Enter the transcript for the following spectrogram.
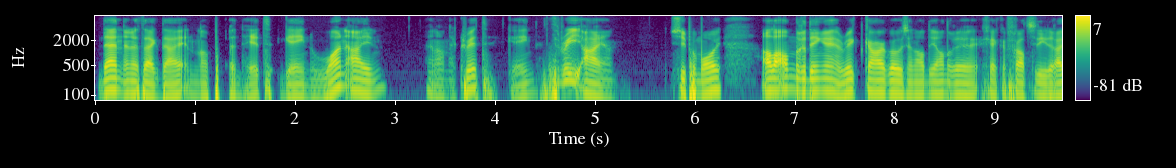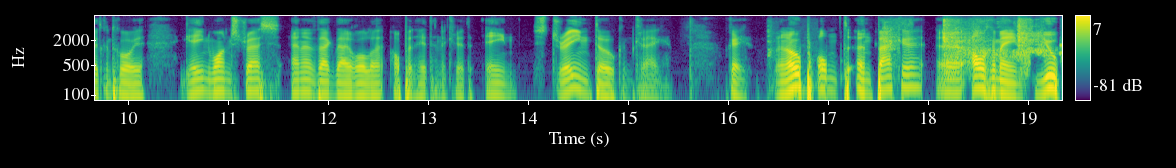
Dan een attack die en op een hit gain one iron. En dan een crit gain three iron. Super mooi. Alle andere dingen, rigged cargo's en al die andere gekke fratsen die je eruit kunt gooien. Gain one stress en een attack die rollen op een hit en een crit één strain token krijgen. Oké, een hoop om te unpacken. Eh, algemeen, Joep,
